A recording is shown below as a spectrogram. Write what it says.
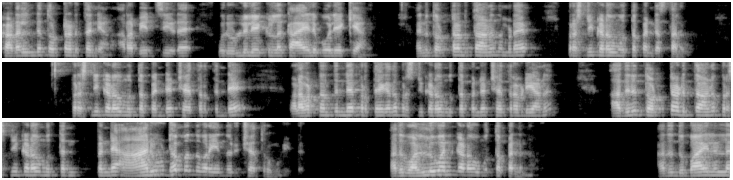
കടലിന്റെ തൊട്ടടുത്ത് തന്നെയാണ്. അറബിയൻ സീയുടെ ഒരു ഉള്ളിലേക്കുള്ള കായൽ പോലെയൊക്കെയാണ്. അതിന് തൊട്ടടുത്താണ് നമ്മുടെ പ്രശ്നിക്കടവ് മുത്തപ്പന്റെ സ്ഥലം. പ്രശ്നിക്കടവ് മുത്തപ്പന്റെ ക്ഷേത്രത്തിന്റെ വളപട്ടണത്തിന്റെ പ്രത്യേകത പ്രശ്നിക്കടവ് മുത്തപ്പന്റെ ക്ഷേത്രം എവിടെയാണ് അതിന് തൊട്ടടുത്താണ് പ്രശ്നിക്കടവ് മുത്തപ്പന്റെ ആരൂഢം എന്ന് പറയുന്ന ഒരു ക്ഷേത്രം കൂടിയുണ്ട്. അത് വള്ളുവൻ കടവ് മുത്തപ്പൻ എന്നാണ്. അത് ദുബായിലുള്ള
